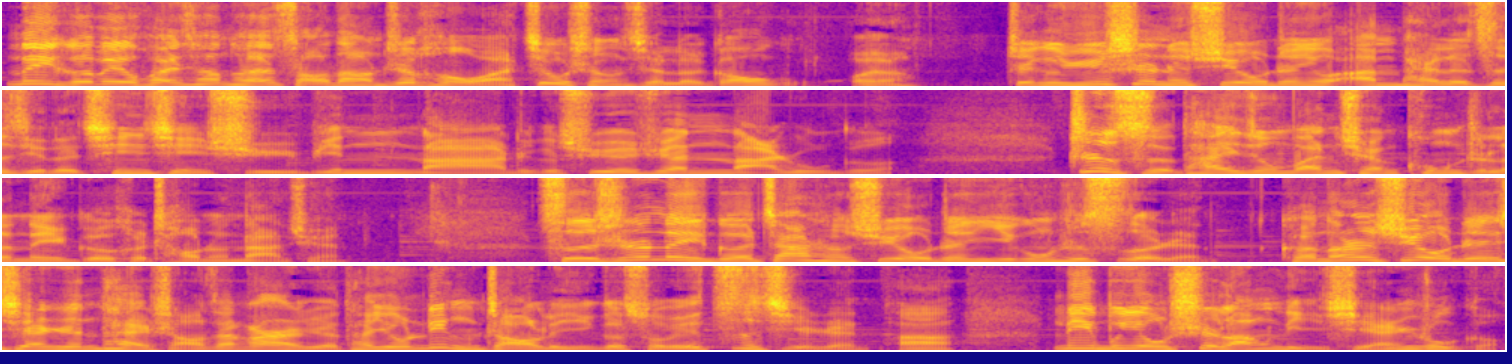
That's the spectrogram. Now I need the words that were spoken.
内阁被还乡团扫荡之后啊，就剩下了高谷。哎呀，这个于是呢，徐有贞又安排了自己的亲信许斌呐，这个薛轩呐入阁。至此，他已经完全控制了内阁和朝政大权。此时内阁加上徐有贞一共是四人，可能是徐有贞嫌人太少，在二月他又另招了一个所谓自己人啊，吏部右侍郎李贤入阁。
